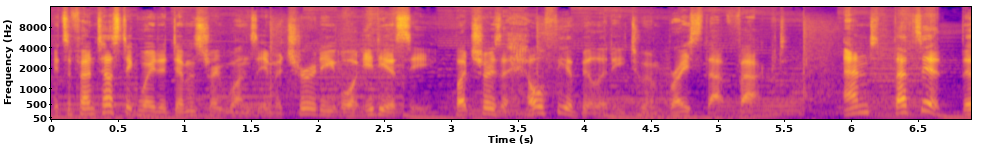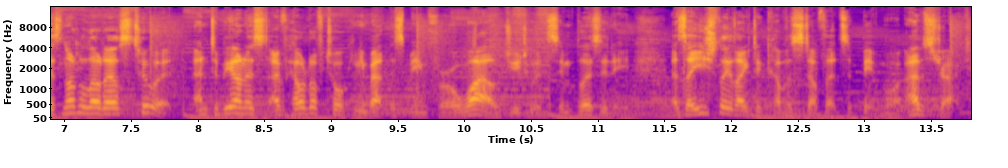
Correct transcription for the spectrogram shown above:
It's a fantastic way to demonstrate one's immaturity or idiocy, but shows a healthy ability to embrace that fact. And that's it, there's not a lot else to it. And to be honest, I've held off talking about this meme for a while due to its simplicity, as I usually like to cover stuff that's a bit more abstract.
